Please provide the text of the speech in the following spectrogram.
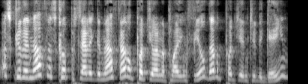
That's good enough. That's copacetic enough. That'll put you on the playing field. That'll put you into the game.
